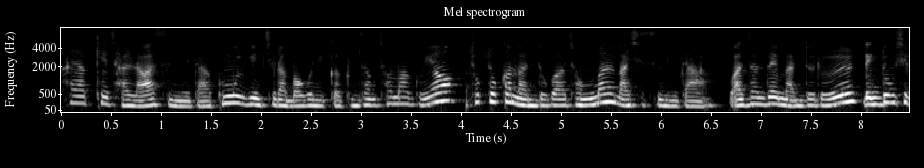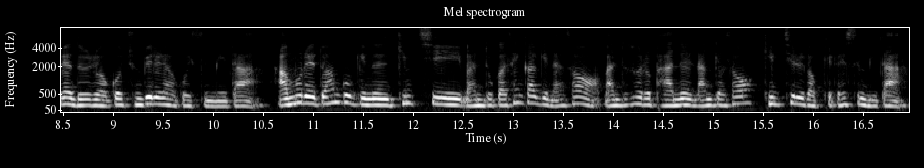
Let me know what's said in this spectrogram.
하얗게 잘 나왔습니다. 국물김치랑 먹으니까 금상첨화고요. 촉촉한 만두가 정말 맛있습니다. 완성된 만두를 냉동실에 넣으려고 준비를 하고 있습니다. 아무래도 한국인은 김치 만두가 생각이 나서 만두소를 반을 남겨서 김치를 넣기로 했습니다.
